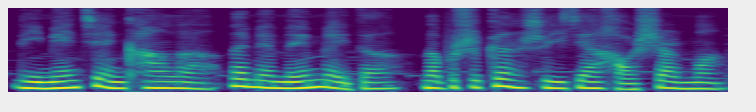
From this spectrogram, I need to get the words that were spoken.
里面健康了，外面美美的，那不是更是一件好事儿吗？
